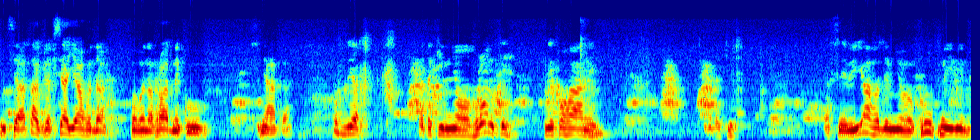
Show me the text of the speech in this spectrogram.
І все. А так вже вся ягода по винограднику знята. От я, отакі в нього гронки непогані. Отакі красиві ягоди в нього, крупний він.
